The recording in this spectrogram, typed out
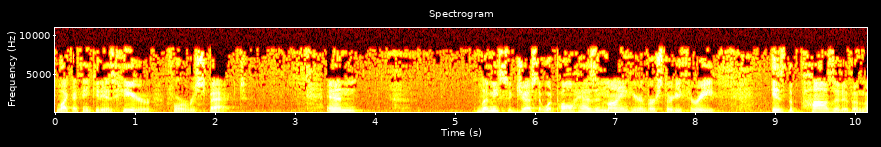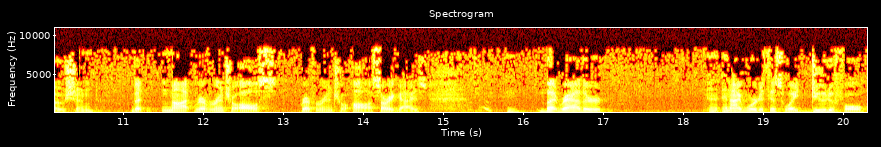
like I think it is here for respect. And let me suggest that what Paul has in mind here in verse 33 is the positive emotion, but not reverential awe, reverential awe. Sorry, guys. But rather, and I word it this way, dutiful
